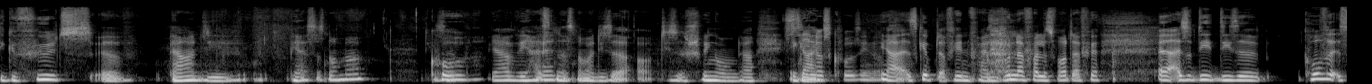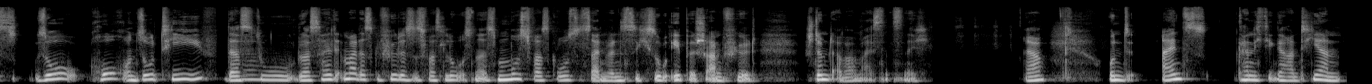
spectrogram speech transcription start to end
die Gefühls, äh, ja, die, wie heißt das nochmal? Kurve. Ja, wie heißt denn das nochmal, diese, diese Schwingung da? Egal. Sinus, Cosinus. Ja, es gibt auf jeden Fall ein wundervolles Wort dafür. Äh, also die, diese Kurve ist so hoch und so tief, dass ja. du, du hast halt immer das Gefühl, es ist was los. Ne? Es muss was Großes sein, wenn es sich so episch anfühlt. Stimmt aber meistens nicht. Ja. Und eins kann ich dir garantieren,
